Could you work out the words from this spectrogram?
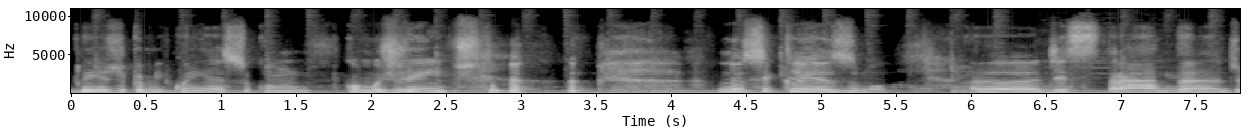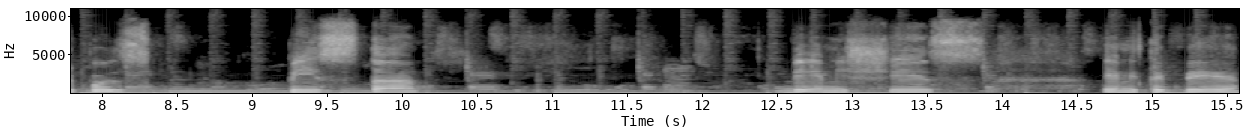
desde que eu me conheço com, como gente no ciclismo, uh, de estrada, depois pista, BMX, MTB,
